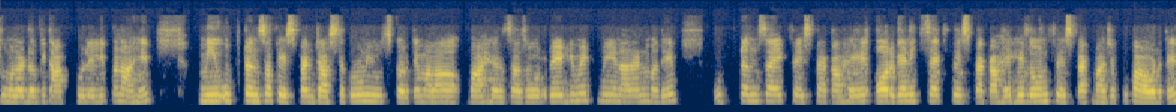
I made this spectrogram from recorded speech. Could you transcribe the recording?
तुम्हाला डबी दाखवलेली पण आहे. मी उपटनचा फेस पॅक जास्त करून युज करते. मला बाहेरचा जो रेडीमेड मिळणाऱ्यांमध्ये उपटनचा एक फेस पॅक आहे ऑर्गॅनिकचा एक फेस पॅक आहे. हे दोन फेस पॅक माझे खूप आवडते.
